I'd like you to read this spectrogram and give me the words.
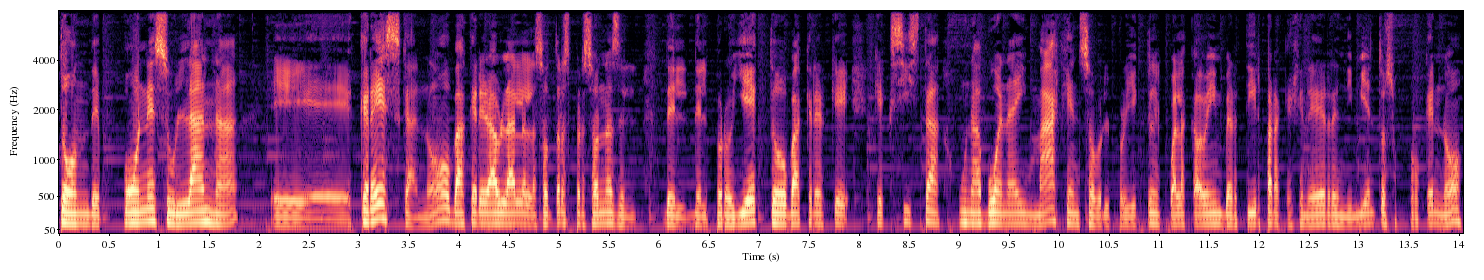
donde pone su lana, eh, crezca, ¿no? Va a querer hablarle a las otras personas del, proyecto, va a querer que, exista una buena imagen sobre el proyecto en el cual acaba de invertir para que genere rendimientos, por qué no,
